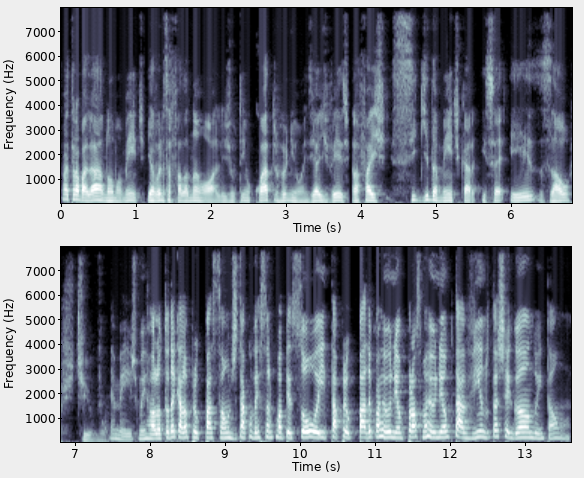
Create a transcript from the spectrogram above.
vai trabalhar normalmente, e a Vanessa fala: Não, olha, eu tenho quatro reuniões. E às vezes ela faz seguidamente, cara. Isso é exaustivo. É mesmo. E rola toda aquela preocupação de estar conversando com uma pessoa e estar preocupada com a reunião, próxima reunião que tá vindo, tá chegando. Então,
